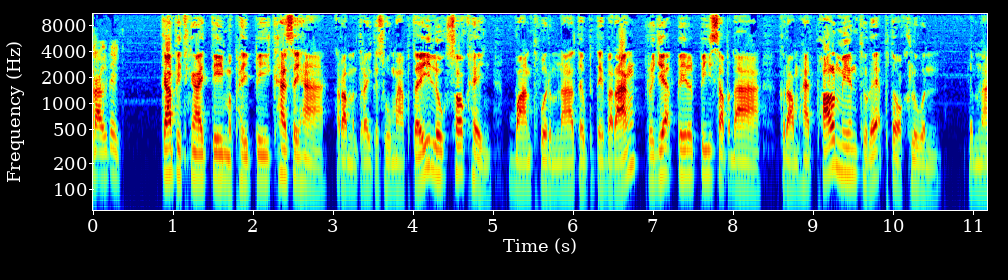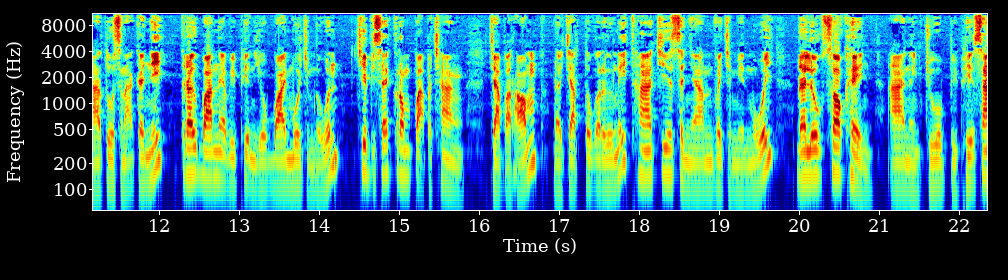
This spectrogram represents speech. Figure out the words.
ត្រូវទេកាលពីថ្ងៃទី22ខែសីហារដ្ឋមន្ត្រីក្រសួងមហាផ្ទៃលោកសខេងបានធ្វើដំណើរទៅប្រទេសបារាំងរយៈពេល2សប្តាហ៍ក្រុមហេតុផលមានធុរៈផ្ទាល់ខ្លួនដំណើរទស្សនកិច្ចនេះត្រូវបានអ្នកវិភាគនយោបាយមួយចំនួន ជាពិសេសក្រុមបកប្រឆាំងចាប់អារម្មណ៍ដោយចាត់ទុករឿងនេះថាជាសញ្ញាណវិជ្ជមានមួយដែលលោកសខេងអាចនឹងជួបពិភាក្សា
